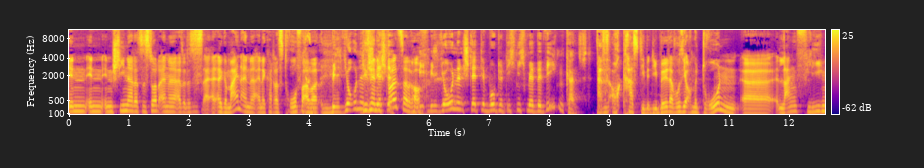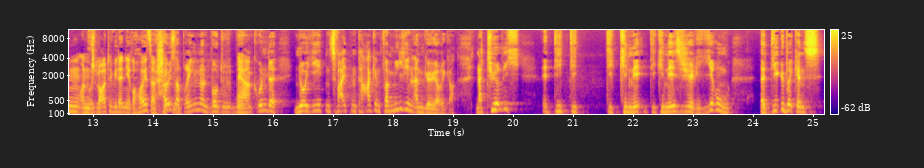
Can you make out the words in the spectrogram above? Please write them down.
in, in, in China, das ist dort eine, also das ist allgemein eine, eine Katastrophe, aber Und Millionen die sind ja nicht stolz darauf. Mi- Millionen Städte, wo du dich nicht mehr bewegen kannst. Das ist auch krass, die, die Bilder, wo sie auch mit Drohnen äh, lang fliegen und, Leute wieder in ihre Häuser schicken. Häuser bringen und wo du, wo Ja. im Grunde nur jeden zweiten Tag ein Familienangehöriger. Natürlich äh, die, die, die, Chine, die chinesische Regierung, äh, die übrigens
